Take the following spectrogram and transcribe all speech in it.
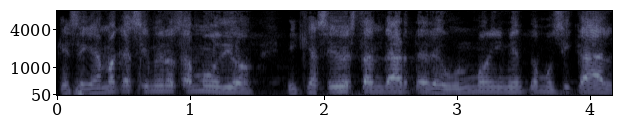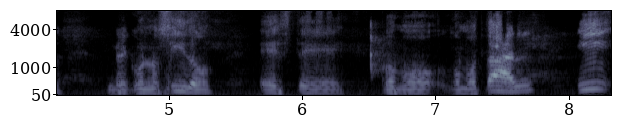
que se llama Casimiro Zamudio y que ha sido estandarte de un movimiento musical reconocido este, como, como tal. Y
